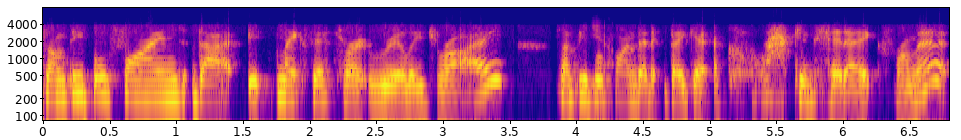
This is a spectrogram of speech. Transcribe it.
some people find that it makes their throat really dry. Some people Yeah. find that they get a cracking headache from it.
